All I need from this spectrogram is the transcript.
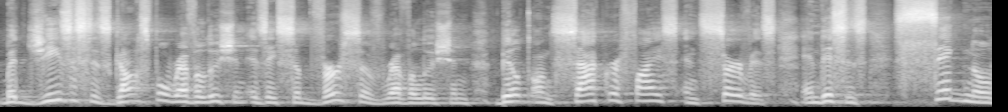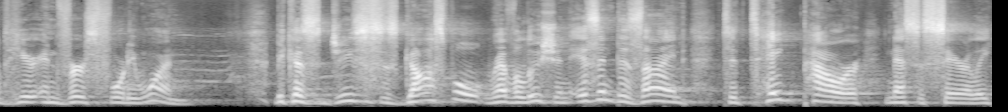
But Jesus' gospel revolution is a subversive revolution built on sacrifice and service. And this is signaled here in verse 41. Because Jesus' gospel revolution isn't designed to take power necessarily,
